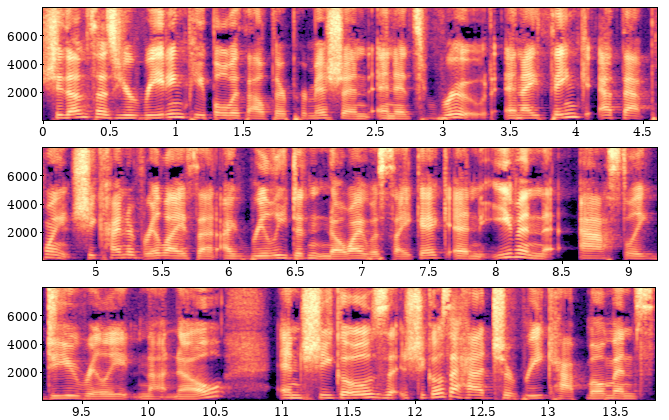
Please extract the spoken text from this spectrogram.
she then says, You're reading people without their permission and it's rude. And I think at that point, she kind of realized that I really didn't know I was psychic and even asked, like, do you really not know? And she goes, she goes ahead to recap moments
